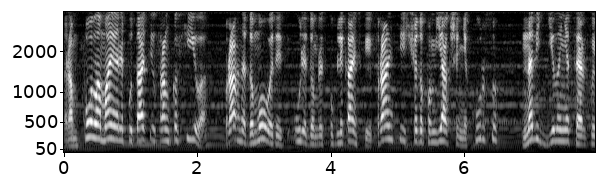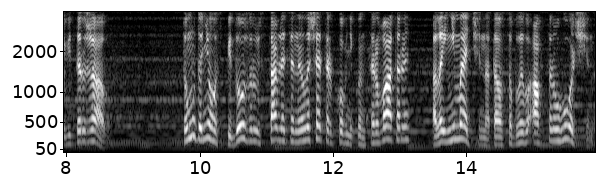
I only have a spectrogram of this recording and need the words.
Рампола має репутацію франкофіла, прагне домовитись з урядом республіканської Франції щодо пом'якшення курсу на відділення церкви від держави. Тому до нього з підозрою ставляться не лише церковні консерватори, але й Німеччина та особливо Австро-Угорщина.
